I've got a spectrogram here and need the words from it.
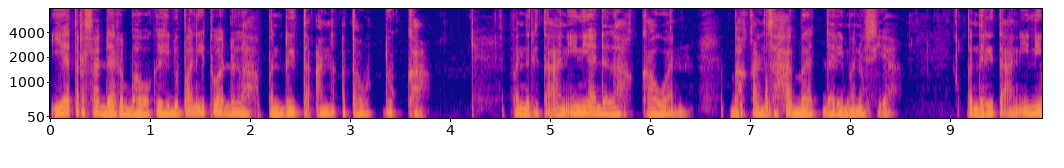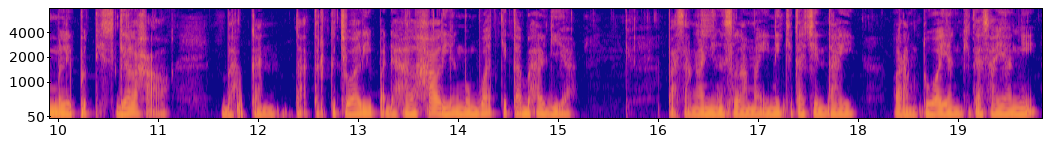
Ia tersadar bahwa kehidupan itu adalah penderitaan atau duka. Penderitaan ini adalah kawan, bahkan sahabat dari manusia. Penderitaan ini meliputi segala hal, bahkan tak terkecuali pada hal-hal yang membuat kita bahagia. Pasangan yang selama ini kita cintai, orang tua yang kita sayangi,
